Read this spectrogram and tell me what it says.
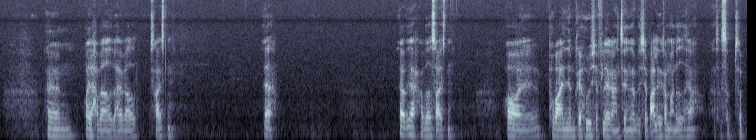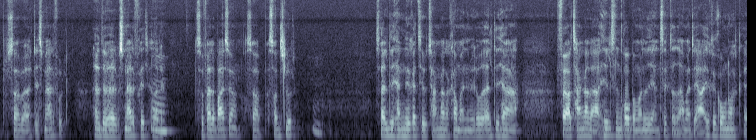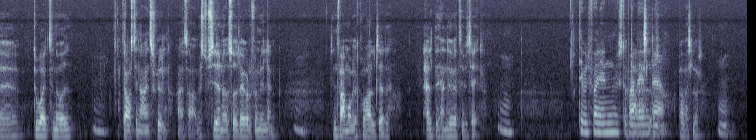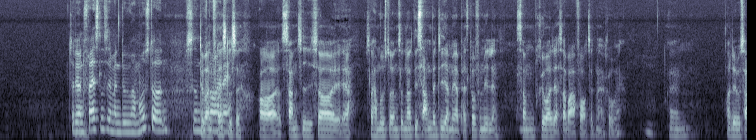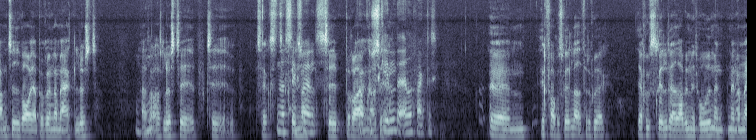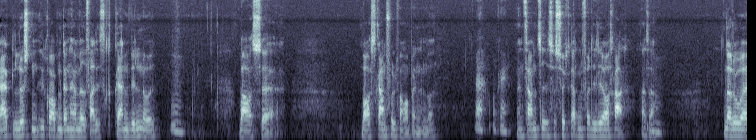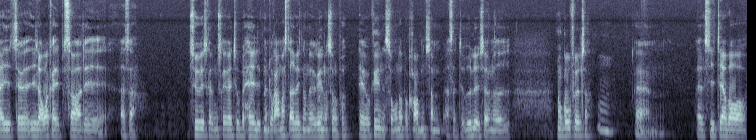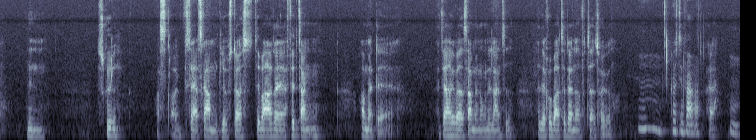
Øhm, og jeg har været, hvad har jeg været? 16? Ja. Jeg, jeg har været 16. Og øh, på vejen hjem kan jeg huske, at jeg flere gange tænker, hvis jeg bare ligger mig ned her, altså, så, så, så er det smertefuldt. Eller det hedder smertefrit, hedder mm. det. Så falder jeg bare i søvn, og så, så er det slut. Mm. Så alle de her negative tanker, der kommer ind i mit hoved, alle de her 40 tanker, der hele tiden råber mig ned i ansigtet, om at jeg er ikke god nok, øh, du er ikke til noget. Mm. Det er også din egen skyld. Altså, hvis du siger noget, så ødelægger du familien. Mm. Din far må vel ikke kunne holde til det. Alt det her negativitet. Mm. Det vil få en ende, hvis du bare bare lader der. Bare være slut. Mm. Så det var en fristelse, men du har modstået den, siden Det var en fristelse, og samtidig så, øh, ja, så har den, så nok de samme værdier med at passe på familien, som gjorde, at jeg så bare fortsatte med at gå. Ikke? Mm. Øhm, og det er jo samtidig, hvor jeg begyndte at mærke lyst. Mhm. Mm-hmm. Altså også lyst til, til sex, Noget til kvinder, til For at berøring kunne og det skille det andet, faktisk. Øhm, ikke for at kunne skille det ad, for det kunne jeg ikke. Jeg kunne skille det ad op i mit hoved, men, men at mærke lysten i kroppen, den her med faktisk gerne ville noget, Mm. Var også, øh, var også skamfuld for mig på en eller anden måde. Ja, okay. Men samtidig så søgte jeg den, fordi det er også rart. Altså, Mm. Når du er i et, i et overgreb, så er det, altså, psykisk er det måske rigtig ubehageligt, men du rammer stadigvæk nogle erogene zoner på, erogene zoner på kroppen, som, altså, det udløser jo noget, nogle gode følelser. Mm. Øhm, jeg vil sige, der hvor min skyld og, og især skammen blev størst, det var, da jeg fik tanken om, at, øh, at jeg havde ikke været sammen med nogen i lang tid. At jeg kunne bare tage derned og få taget trykket. Mm. Hos din farfar. Ja. Mm.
